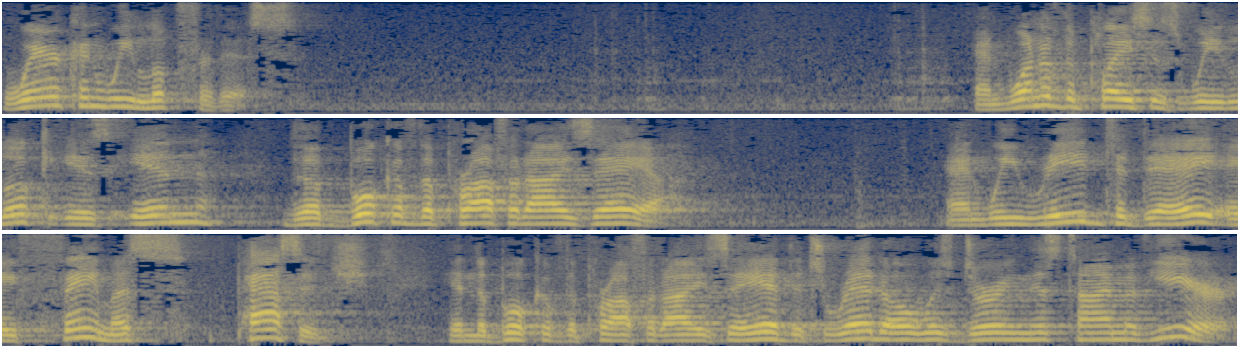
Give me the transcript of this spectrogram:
Where can we look for this? And one of the places we look is in the book of the prophet Isaiah. And we read today a famous passage in the book of the prophet Isaiah that's read always during this time of year.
